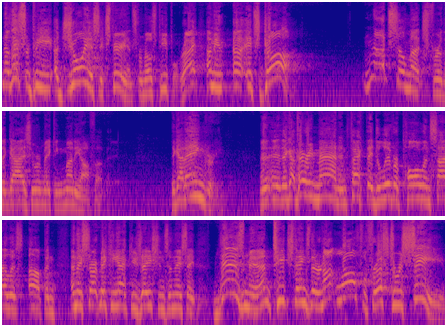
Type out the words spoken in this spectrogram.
Now, this would be a joyous experience for most people, right? I mean, uh, it's gone. Not so much for the guys who were making money off of it. They got angry. And they got very mad. In fact, they deliver Paul and Silas up, and, and they start making accusations, and they say, these men teach things that are not lawful for us to receive.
